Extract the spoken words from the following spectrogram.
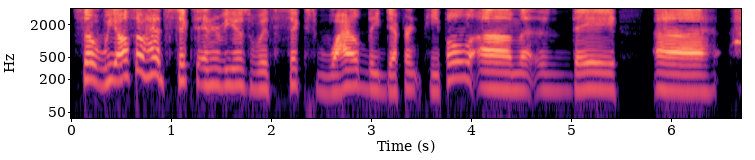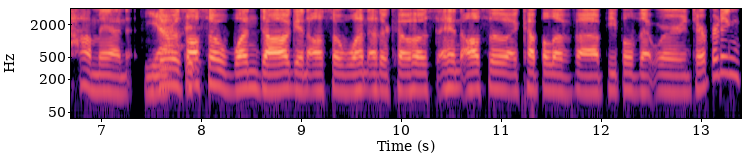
so we also had six interviews with six wildly different people. Um, they uh, oh man, Yeah, there was also one dog and also one other co-host and also a couple of uh, people that were interpreting.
